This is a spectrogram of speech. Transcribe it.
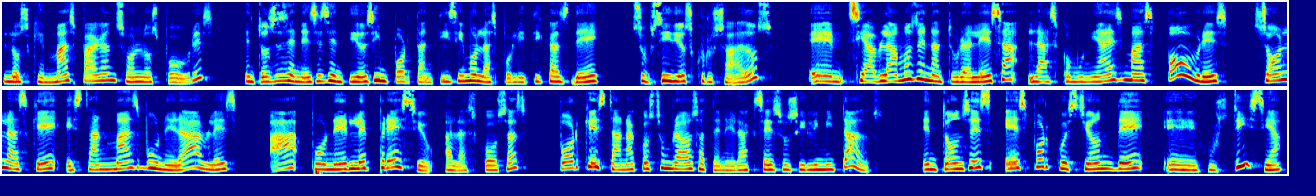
los que más pagan son los pobres entonces, en ese sentido, es importantísimo las políticas de subsidios cruzados. Eh, si hablamos de naturaleza, las comunidades más pobres son las que están más vulnerables a ponerle precio a las cosas porque están acostumbrados a tener accesos ilimitados. Entonces, es por cuestión de eh, justicia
